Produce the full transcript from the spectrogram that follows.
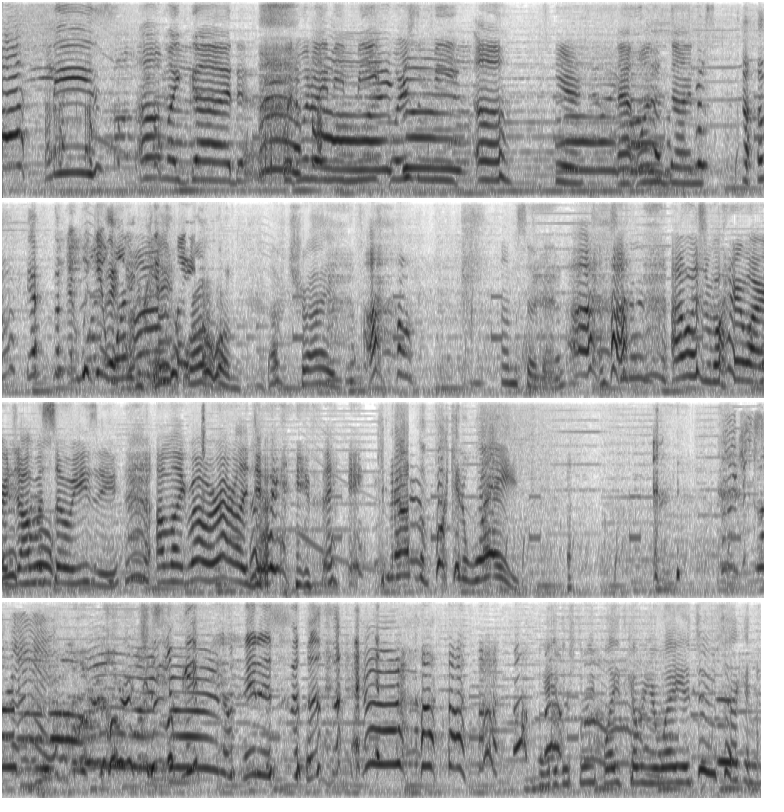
Please. Oh my god. What, what do I need? Oh meat? Where's the meat? Oh, here. Oh that one's done. We get one You freaking can't plate. throw them. I've tried. Oh. I'm so done. I was wondering why our job was so easy. I'm like, well, we're not really doing anything. Get out of the fucking way! Oh, just look at- It is suicide. Okay, there's three plates coming your way in two seconds.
